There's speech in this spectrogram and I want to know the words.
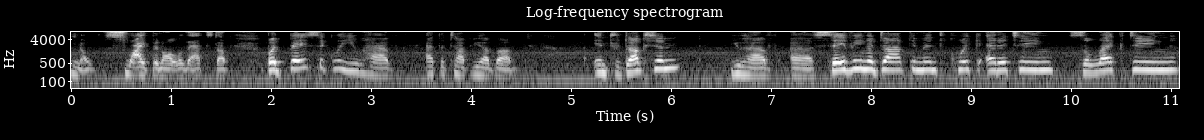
you know swipe and all of that stuff. But basically, you have at the top you have a introduction. You have uh, saving a document, quick editing, selecting,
